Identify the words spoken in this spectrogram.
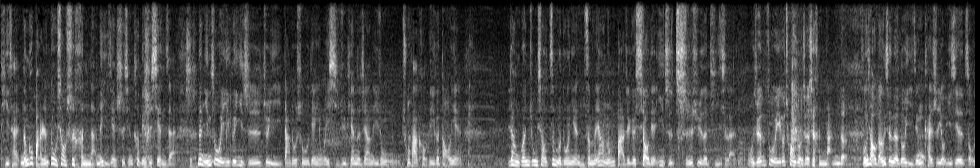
题材，能够把人逗笑是很难的一件事情，特别是现在。是。那您作为一个一直就以大多数电影为喜剧片的这样的一种出发口的一个导演。让观众笑这么多年，怎么样能把这个笑点一直持续的提起来呢？我觉得作为一个创作者是很难的。冯小刚现在都已经开始有一些走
